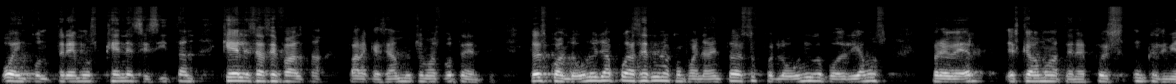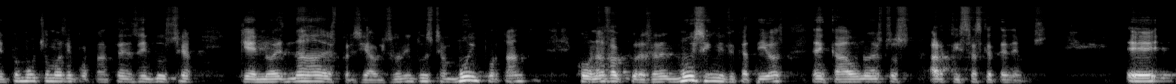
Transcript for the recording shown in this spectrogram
o encontremos qué necesitan, qué les hace falta para que sean mucho más potentes. Entonces, cuando uno ya puede hacer un acompañamiento de esto, pues lo único que podríamos prever es que vamos a tener pues un crecimiento mucho más importante en esa industria que no es nada despreciable, es una industria muy importante con unas facturaciones muy significativas en cada uno de estos artistas que tenemos. Eh,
